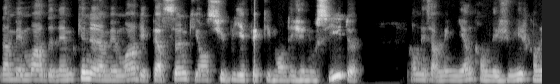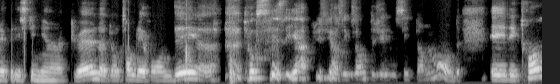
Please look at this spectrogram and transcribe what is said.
la mémoire de Lemkin et la mémoire des personnes qui ont subi effectivement des génocides comme les Arméniens, comme les Juifs, comme les Palestiniens actuels, donc comme les Rwandais. Euh, donc il y a plusieurs exemples de génocide dans le monde. Et les trans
